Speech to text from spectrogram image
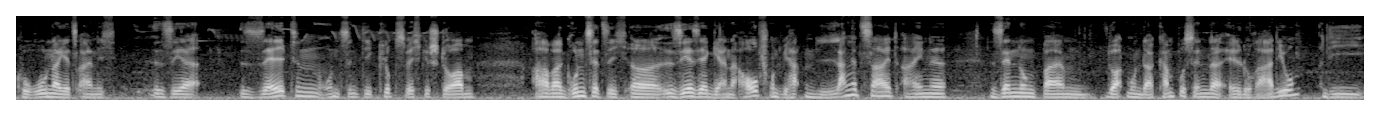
Corona jetzt eigentlich sehr selten und sind die Clubs weggestorben aber grundsätzlich äh, sehr, sehr gerne auf. Und wir hatten lange Zeit eine Sendung beim Dortmunder Campussender Eldoradio, die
